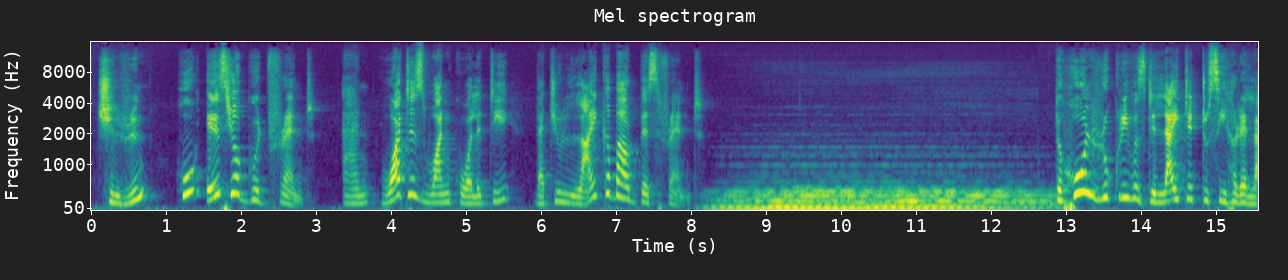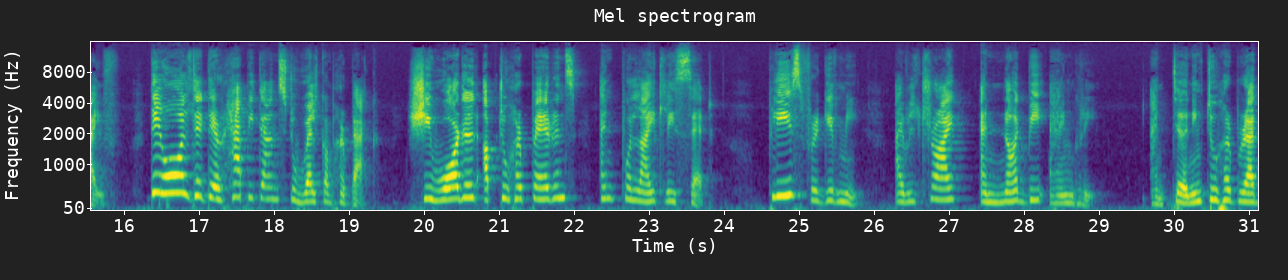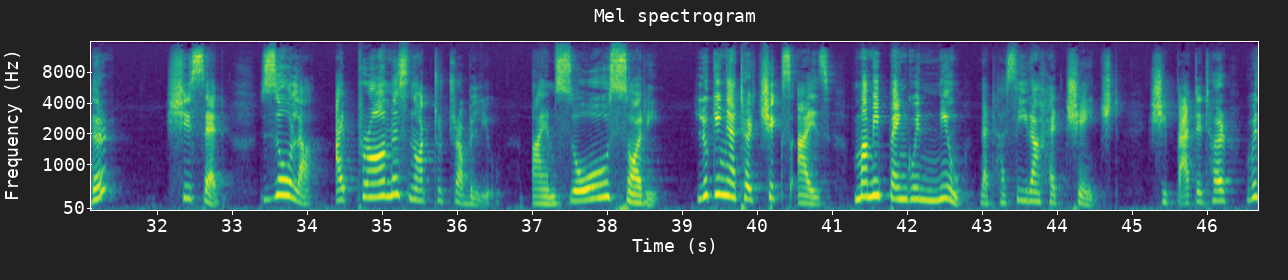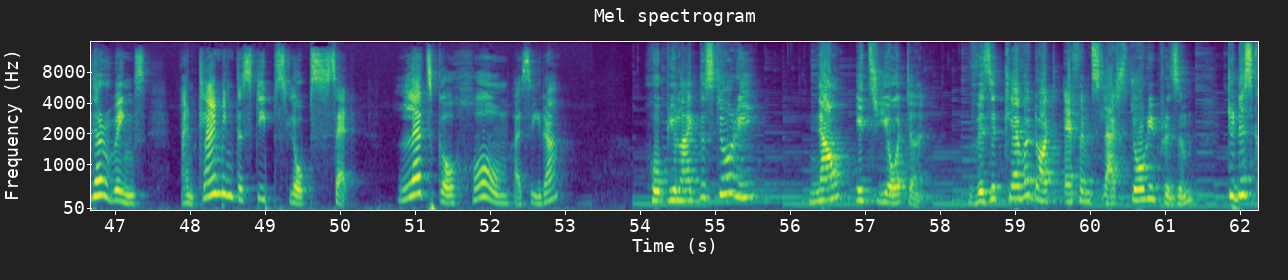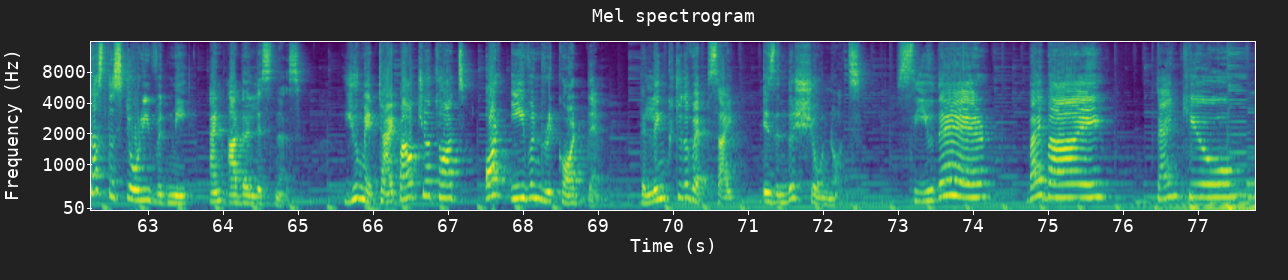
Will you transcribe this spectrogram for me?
Children, who is your good friend? And what is one quality that you like about this friend? The whole rookery was delighted to see her alive. They all did their happy dance to welcome her back. She waddled up to her parents and politely said, Please forgive me. I will try and not be angry. And turning to her brother, she said, Zola, I promise not to trouble you. I am so sorry. Looking at her chick's eyes, Mummy Penguin knew that Hasira had changed. She patted her with her wings and climbing the steep slopes said, Let's go home, Hasira. Hope you like the story. Now it's your turn. Visit clever.fm slash storyprism to discuss the story with me and other listeners. You may type out your thoughts or even record them. The link to the website is in the show notes. See you there. Bye bye. Thank you.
